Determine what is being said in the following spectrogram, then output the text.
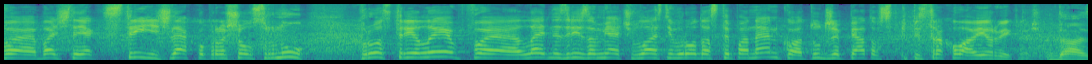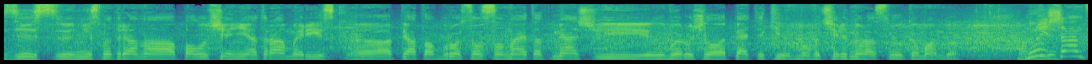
Е, Бачите, як Стрініч легко пройшов сруну, прострілив, е, ледь не зрізав м'яч у власні ворота Степаненко, а тут же П'ятов все-таки підстрахував Ігор Вікторович. Да, здесь, э, несмотря на получение от рамы риск, э, Пятов бросился на этот мяч и выручил опять-таки в в очередной раз свою команду. Ну і шанс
